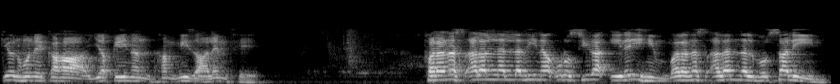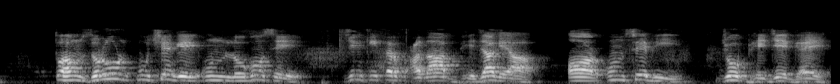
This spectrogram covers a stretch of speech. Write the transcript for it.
کہ انہوں نے کہا، یقیناً ہم ہی ظالم تھے۔ فلنسألن الذين ارسل اليهم ولنسألن المرسلين۔ تو ہم ضرور پوچھیں گے ان لوگوں سے جن کی طرف عذاب بھیجا گیا اور ان سے بھی جو بھیجے گئے۔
